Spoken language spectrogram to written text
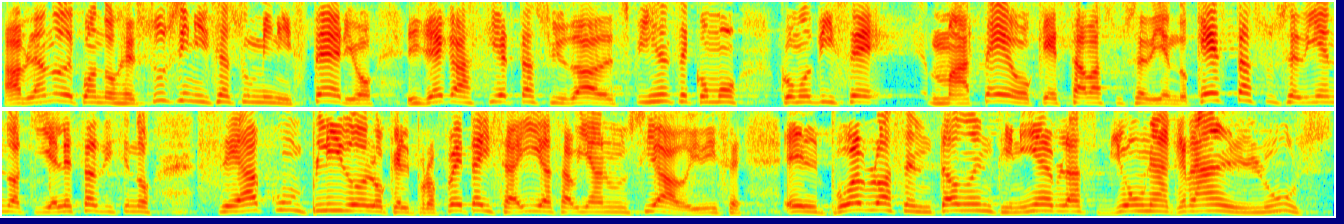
hablando de cuando Jesús inicia su ministerio y llega a ciertas ciudades, fíjense cómo, cómo dice Mateo qué estaba sucediendo. ¿Qué está sucediendo aquí? Él está diciendo, se ha cumplido lo que el profeta Isaías había anunciado. Y dice, el pueblo asentado en tinieblas vio una gran luz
